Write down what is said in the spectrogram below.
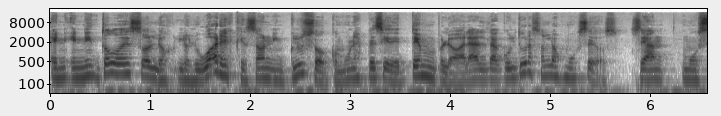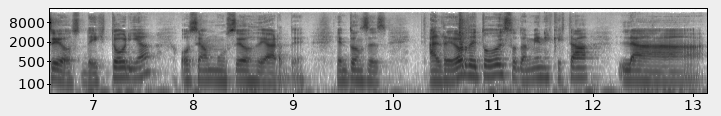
en, en todo eso, los, los lugares que son incluso como una especie de templo a la alta cultura son los museos. Sean museos de historia o sean museos de arte. Entonces, alrededor de todo eso también es que está la.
